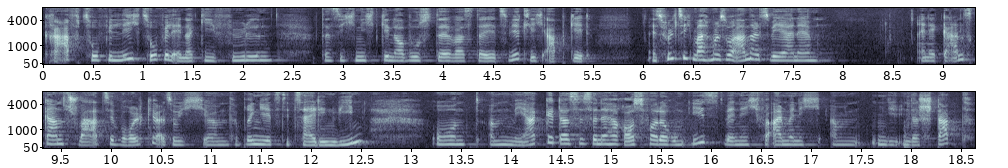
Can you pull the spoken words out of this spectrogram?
Kraft, so viel Licht, so viel Energie fühlen, dass ich nicht genau wusste, was da jetzt wirklich abgeht. Es fühlt sich manchmal so an, als wäre eine, eine ganz, ganz schwarze Wolke. Also ich ähm, verbringe jetzt die Zeit in Wien und ähm, merke, dass es eine Herausforderung ist, wenn ich, vor allem wenn ich ähm, in, die, in der Stadt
